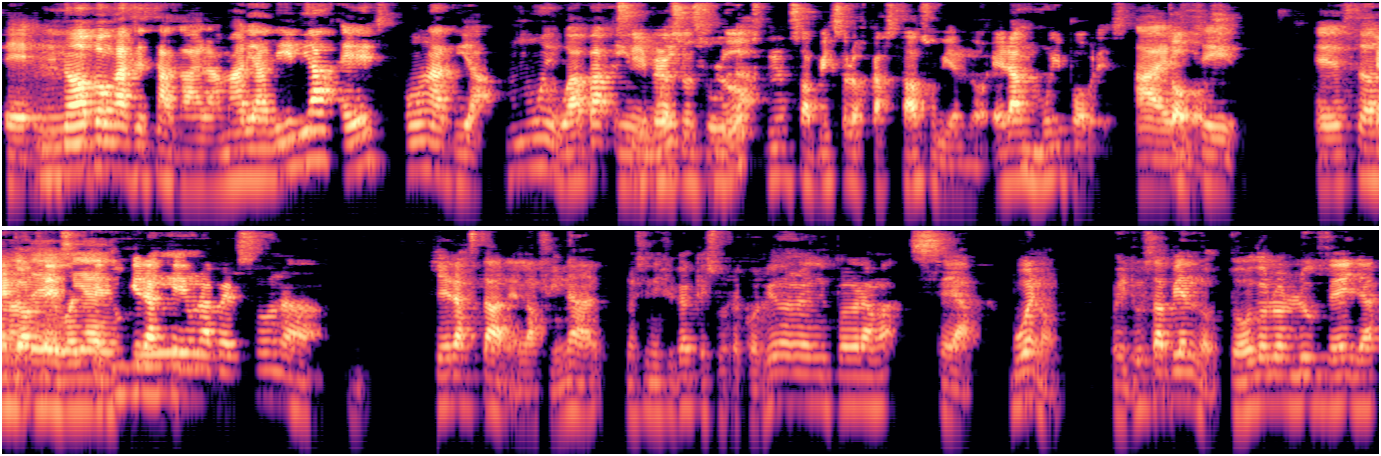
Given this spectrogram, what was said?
eh, no pongas esa cara. María Dilia es una tía muy guapa y Sí, pero sus looks, no os has visto los que ha estado subiendo, eran muy pobres. A ver, todos. sí. Eso no Entonces, a que tú quieras que una persona quiera estar en la final, no significa que su recorrido en el programa sea bueno. Pues tú estás viendo todos los looks de ella,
